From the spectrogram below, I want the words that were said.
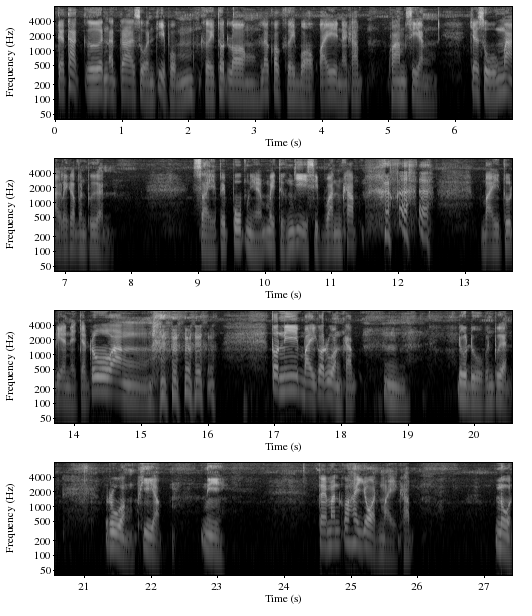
แต่ถ้าเกินอัตราส่วนที่ผมเคยทดลองแล้วก็เคยบอกไว้นะครับ ความเสี่ยงจะสูงมากเลยครับเพื่อนๆ ใส่ไปปุ๊บเนี่ยไม่ถึงยี่สิบวันครับ ใบทุเรียนเนี่ยจะร่วง ต้นนี้ใบก็ร่วงครับ อืม ดูดูเพื่อนๆ ร่วงเพียบ นี่ แต่มันก็ให้ยอดใหม่ครับนู่น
